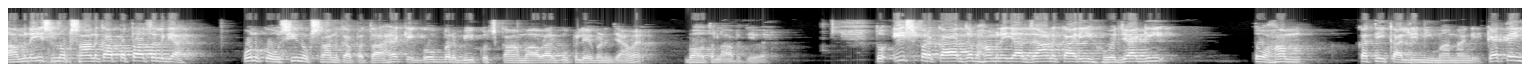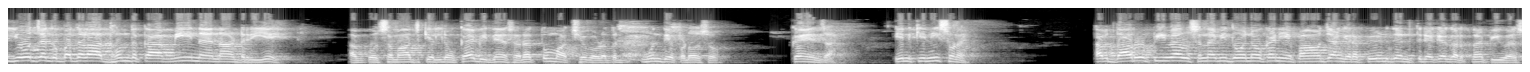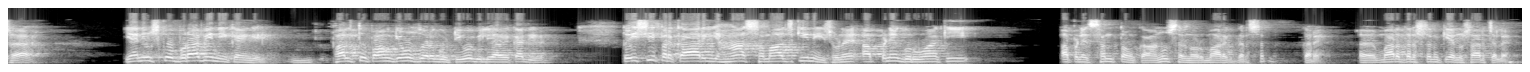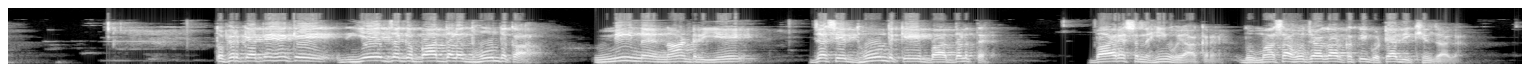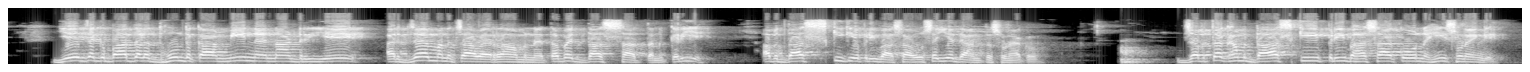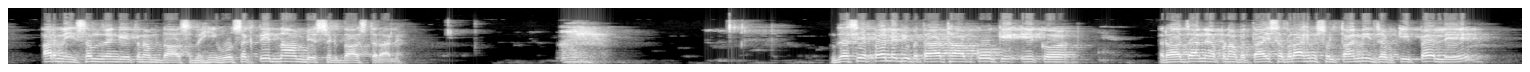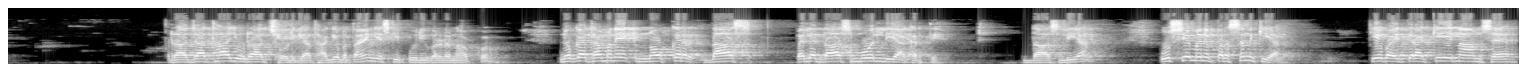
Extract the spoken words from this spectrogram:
हमने इस नुकसान का पता चल गया। उनको उसी नुकसान का पता है कि गोबर भी कुछ काम आवे, गुपले बन जावे, बहुत लाभ देवे। तो इस प्रकार जब हमने यह जानकारी हो जाएगी तो हम कति काली नहीं मानेंगे। कहते हैं यो जग बदला धुंध का मीन है ना डरिए। अब को समाज के लोग कह भी दें, सर, तुम अच्छे बड़ो तो मुंदे पड़ोसो। कहें जा। इनकी नहीं सुने। अब दारू पीवे, उसने भी दो नो कहनी पाओ जाएँगे पीण दिन तेरे के घर तो पीवे सा यानी उसको बुरा भी नहीं कहेंगे। फालतू पाओ क्यों उस द्वारा गुटी वो भी लिया का दिवे तो इसी प्रकार यहाँ समाज की नहीं सुने, अपने गुरुओं की, अपने संतों का अनुसरण और मार्गदर्शन करें। मार्गदर्शन के अनुसार चले। तो फिर कहते हैं कि ये जग बादल धुंध का, मीन ना डरिए, जैसे धुंध के बादल तय बारिश नहीं होया करे, धुमासा हो जाएगा और कति घोटिया दिखे जाएगा। ये जग बादल धुंध का, मीन ना डरिए और जय मन चावे राम ने, तब दस सातन करिए। अब दास की के परिभाषा हो सही ध्यान तो सुना करो। जब तक हम दास की परिभाषा को नहीं सुनेंगे और नहीं समझेंगे, इतना हम दास नहीं हो सकते। नाम बेशक दास तरा ले। जैसे पहले भी बताया था आपको कि एक राजा ने अपना बताया सब्राहिम सुल्तानी, जबकि पहले राजा था, यो राज छोड़ गया था। आगे बताएँगे इसकी पूरी वर्णन आपको। नो था मैंने एक नौकर दास, पहले दास मोल लिया करते। दास लिया, उससे मैंने प्रसन्न किया। कि भाई तेरा के नाम से?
